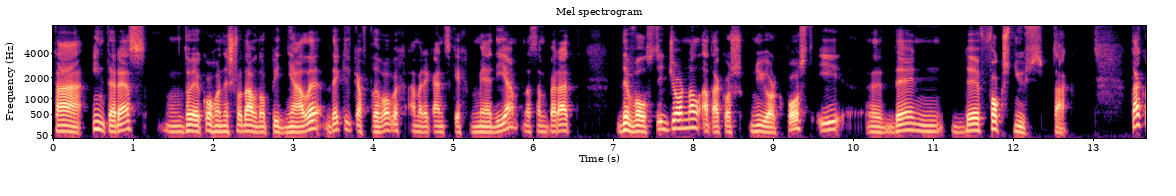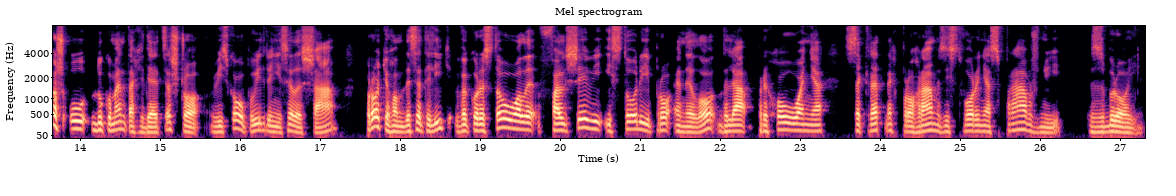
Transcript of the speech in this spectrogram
та інтерес, до якого нещодавно підняли декілька впливових американських медіа, насамперед The Wall Street Journal, а також New York Post і е, The Fox News. Так. Також у документах йдеться, що військово-повітряні сили США протягом десятиліть використовували фальшиві історії про НЛО для приховування секретних програм зі створення справжньої зброї.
